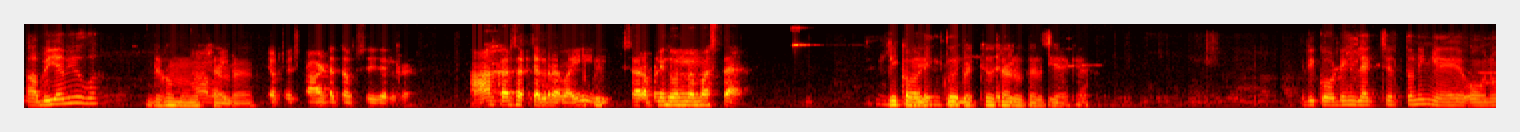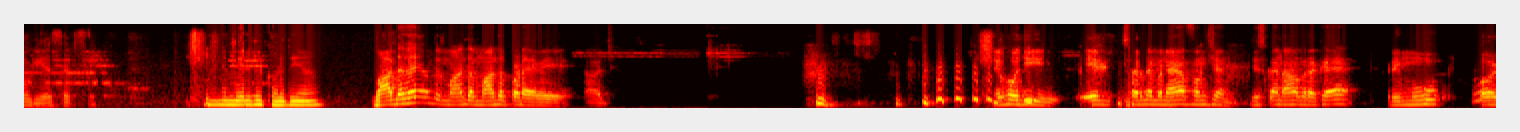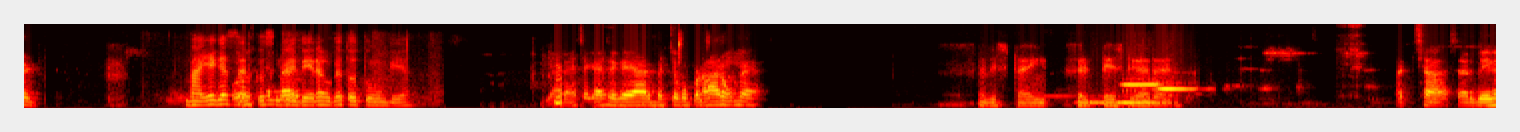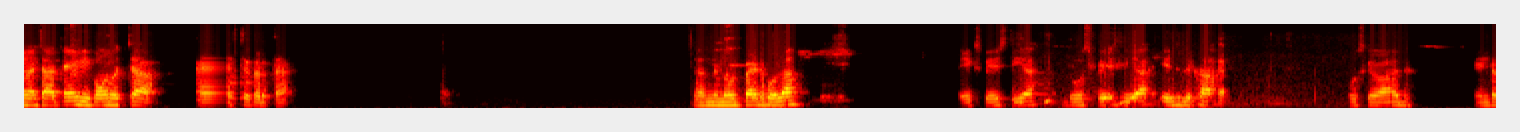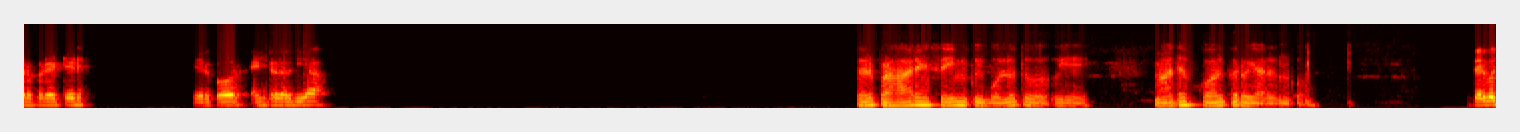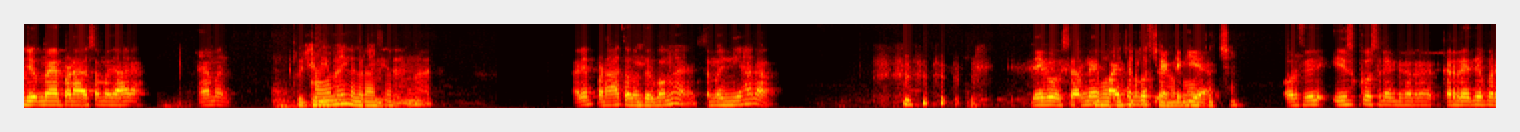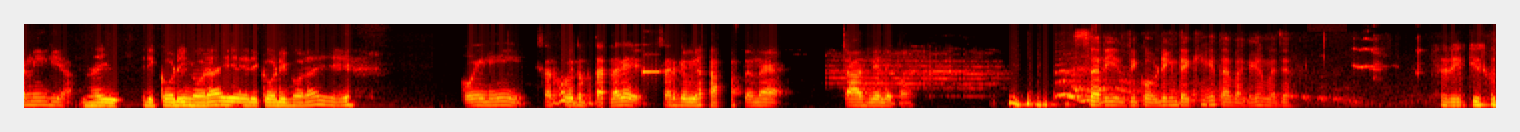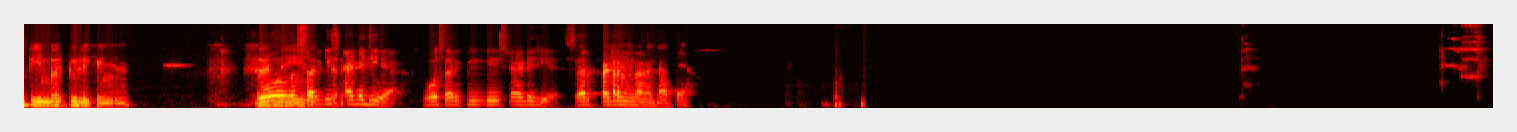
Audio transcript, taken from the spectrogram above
अभी अभी हुआ? देखो माउस हाँ चल रहा है। जब से स्टार्ट है तब से चल रहा है। हाँ कर सर चल रहा है भाई। सर अपनी धुन में मस्त है। रिकॉर्डिंग तो बच्चा चालू कर दिया है क्या? रिकॉर्डिंग लेक्चर तो नहीं है ऑन हो गया सर से। मैंने मेल भी कर दिया। माधव है यहाँ पे? माधव माधव पढ़ाएगा ये आज। देखो जी एक सर ने बनाया फ़ंक्शन जिसका नाम रखा है रिमूव वर्ड भाई अगर सर को सुनाई दे रहा होगा तो तू गया। यार ऐसे कैसे गए यार? बच्चों को पढ़ा रहा हूँ मैं। सर इस टाइम सर टेस्ट कर रहा है। अच्छा सर देखना चाहते हैं कि कौन बच्चा ऐसे करता है। सर ने नोटपैड खोला। एक स्पेस दिया दो स्पेस दिया इज़ लिखा। उसके बाद इंटरप्रेटेड फिर एक और एंटर कर दिया। सर पढ़ा रहे हैं सही में कोई बोलो तो ये माधव कॉल करो यार उनको। तेरे को जो मैं पढ़ाया समझ आ रहा है? अमन कुछ नहीं नहीं भाई लग रहा सर को। अरे पढ़ा तो तेरे को मैं समझ नहीं आ रहा। देखो सर ने अच्छा पाइथन को टीचर सिलेक्ट किया। अच्छा। और फिर इसको सिलेक्ट कर कर रहे थे पर नहीं किया। भाई रिकॉर्डिंग हो रहा है ये रिकॉर्डिंग हो रहा है ये। कोई नहीं सर को भी तो पता लगे सर के भी हाथ पे मैं चार्ज ले लेता हूँ। सर ये रिकॉर्डिंग देखेंगे तब आएगा मज़ा। सर एक चीज़ को तीन बार क्यों लिखेंगे? सर वो नहीं सर की लिखता है। वो सर की स्ट्रेटेजी है। सर पैटर्न बनाना चाहते हैं।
